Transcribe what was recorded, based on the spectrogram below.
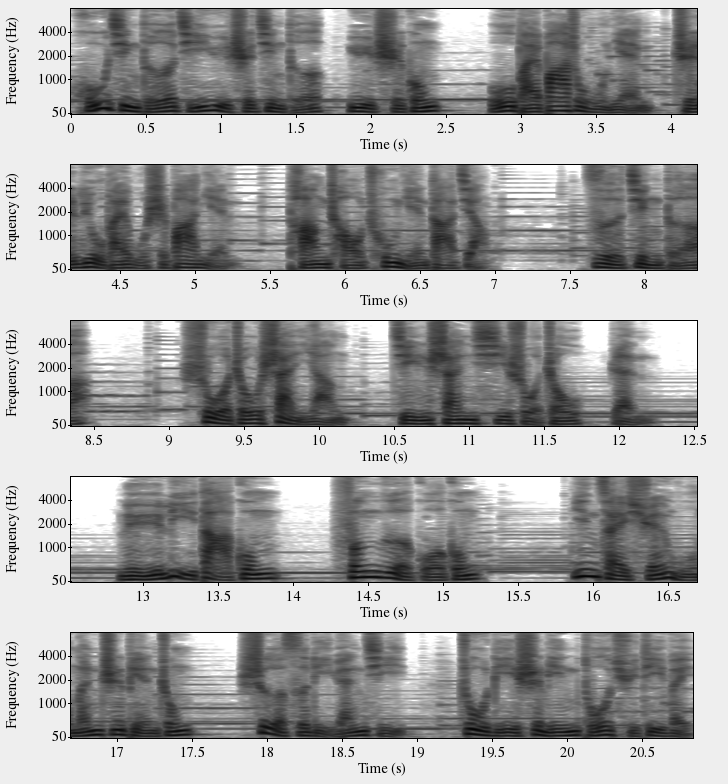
胡敬德即尉迟敬德，尉迟恭，五百八十五年至六百五十八年，唐朝初年大将，字敬德。朔州单阳（今山西朔州）人，屡立大功，封鄂国公，因在玄武门之变中射死李元吉，助李世民夺取帝位，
